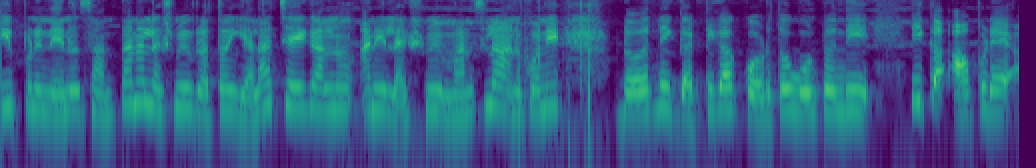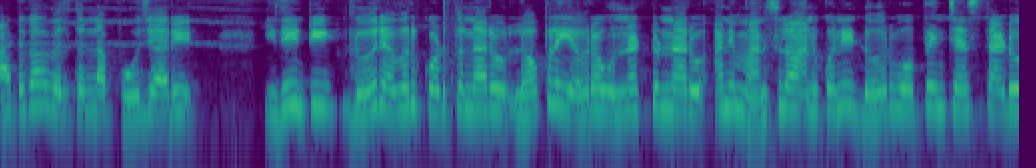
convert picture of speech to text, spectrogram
ఇప్పుడు నేను సంతాన లక్ష్మి వ్రతం ఎలా చేయగలను? అని లక్ష్మి మనసులో అనుకొని డోర్ని గట్టిగా కొడుతూ ఉంటుంది. ఇక అప్పుడే అటుగా వెళ్తున్న పూజారి ఇదేంటి? డోర్ ఎవరు కొడుతున్నారు? లోపల ఎవరో ఉన్నట్టున్నారు అని మనసులో అనుకొని డోర్ ఓపెన్ చేస్తాడు.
